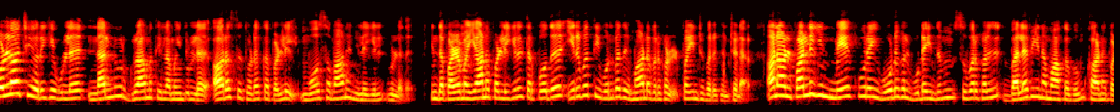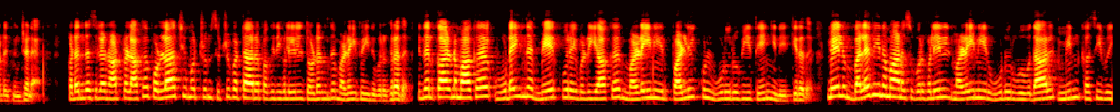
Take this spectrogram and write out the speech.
பொள்ளாச்சி அருகே உள்ள நல்லூர் கிராமத்தில் அமைந்துள்ள அரசு தொடக்கப் பள்ளி மோசமான நிலையில் உள்ளது. இந்த பழமையான பள்ளியில் தற்போது இருபத்தி ஒன்பது மாணவர்கள் பயின்று வருகின்றனர். ஆனால் பள்ளியின் மேற்கூரை ஓடுகள் உடைந்தும் சுவர்கள் பலவீனமாகவும் காணப்படுகின்றன. கடந்த சில நாட்களாக பொள்ளாச்சி மற்றும் சுற்றுவட்டார பகுதிகளில் தொடர்ந்து மழை பெய்து வருகிறது. இதன் காரணமாக உடைந்த மேற்கூரை வழியாக மழைநீர் பள்ளிக்குள் ஊடுருவி தேங்கி நிற்கிறது. மேலும் பலவீனமான சுவர்களில் மழைநீர் ஊடுருவுவதால் மின் கசிவு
